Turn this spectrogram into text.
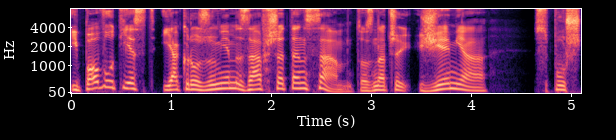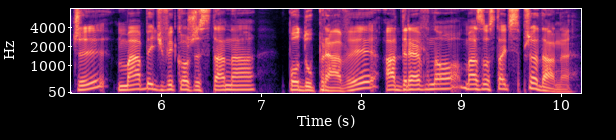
I powód jest, jak rozumiem, zawsze ten sam. To znaczy, ziemia z puszczy ma być wykorzystana pod uprawy, a drewno ma zostać sprzedane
